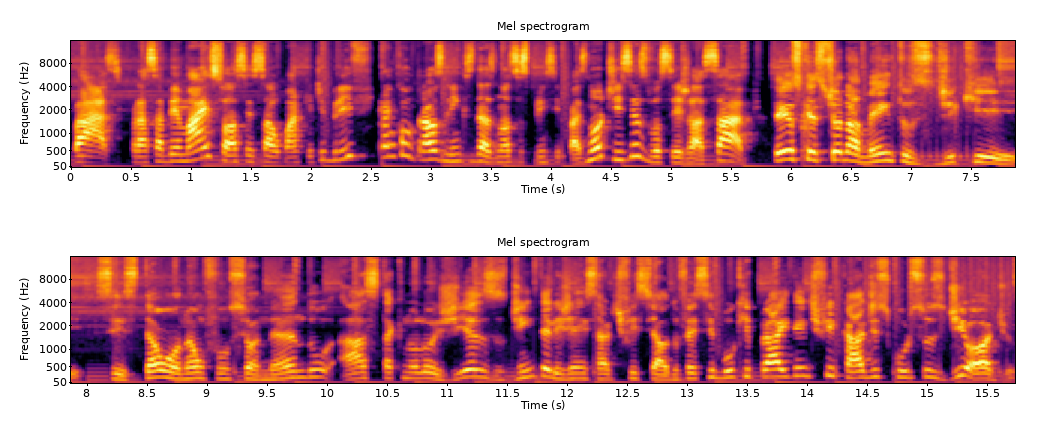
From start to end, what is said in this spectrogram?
base. Para saber mais, só acessar o Market Brief para encontrar os links das nossas principais notícias, você já sabe. Tem os questionamentos de que se estão ou não funcionando as tecnologias de inteligência artificial do Facebook para identificar discursos de ódio.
